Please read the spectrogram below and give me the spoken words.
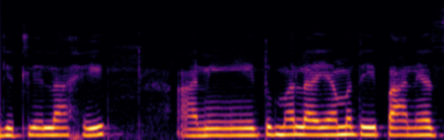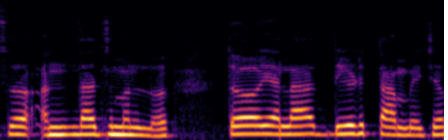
घेतलेलं आहे. आणि तुम्हाला यामध्ये पाण्याचं अंदाज म्हणलं तर याला दीड तांब्याच्या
